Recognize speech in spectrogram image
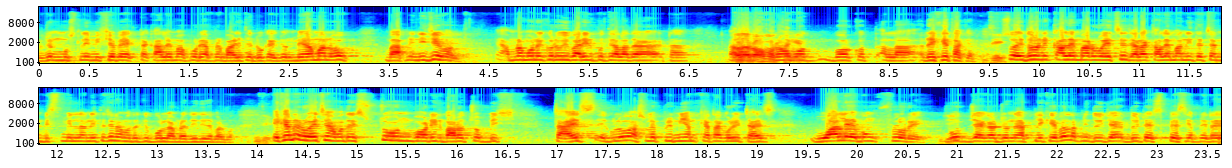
একজন মুসলিম হিসেবে একটা কালেমা পরে আপনার বাড়িতে ঢোকে একজন মেহমান হোক বা আপনি নিজে হন আমরা মনে করি ওই বাড়ির প্রতি আলাদা একটা রহমত বরকত আল্লাহ রেখে থাকেন। সো এই ধরনের কালেমা রয়েছে যারা কালেমা নিতে চান বিসমিল্লা নিতে চান আমাদেরকে বললে আমরা দিয়ে দিতে পারব। এখানে রয়েছে আমাদের স্টোন বডির বারো চব্বিশ টাইলস এগুলো আসলে প্রিমিয়াম ক্যাটাগরি টাইলস ওয়ালে এবং ফ্লোরে বোধ জায়গার জন্য অ্যাপ্লিকেবল আপনি দুই জায়গা- দুইটা স্পেস আপনি এটা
